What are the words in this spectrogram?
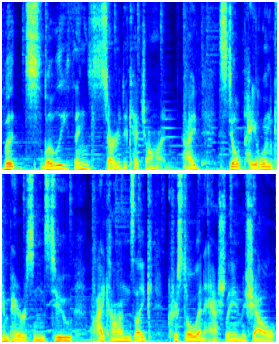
but slowly things started to catch on. I still pale in comparisons to icons like Crystal and Ashley and Michelle,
